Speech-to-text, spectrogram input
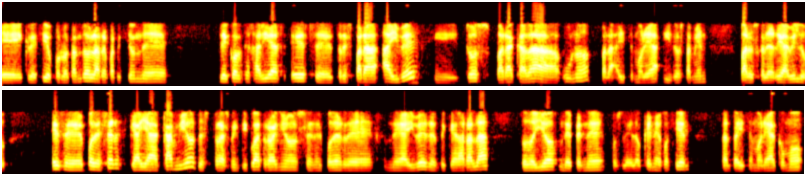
eh, creció. Por lo tanto, la repartición de, concejalías es eh, tres para A y B y dos para cada uno, para Aice Morea y dos también para Euskal Herria Bildu. Eh, puede ser que haya cambio tras 24 años en el poder de, de A y B, de Enrique Garralda. Todo ello depende pues, de lo que negocien tanto Aice Morea como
